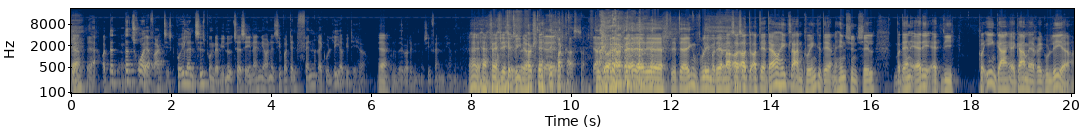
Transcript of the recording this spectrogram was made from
Ja. Ja. Og der, der tror jeg faktisk, på et eller andet tidspunkt, at vi er nødt til at se en anden i øjnene og sige, hvordan fanden regulerer vi det her? Ja. Nu ved jeg godt, jeg må sige fanden her. Men... Ja, ja, men det er fint nok. det er podcast, så. Ja. Det går nok, ja, ja det, er, det, der er ingen problemer der. Og, og, og der, der er jo helt klart en pointe der med hensyn til, hvordan er det, at vi på en gang er i gang med at regulere,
